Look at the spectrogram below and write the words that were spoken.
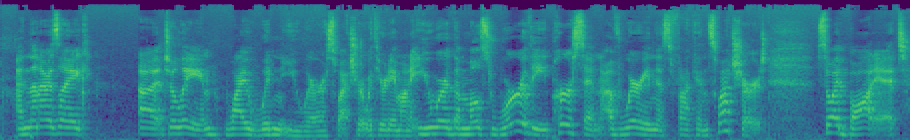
and then I was like. Uh, Jolene, why wouldn't you wear a sweatshirt with your name on it? You were the most worthy person of wearing this fucking sweatshirt. So I bought it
